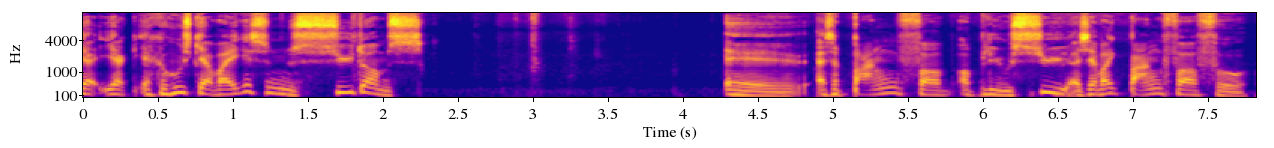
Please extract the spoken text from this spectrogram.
jeg, jeg, jeg kan huske, jeg var ikke sådan sygdoms øh, altså bange for at blive syg. Altså, jeg var ikke bange for at få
